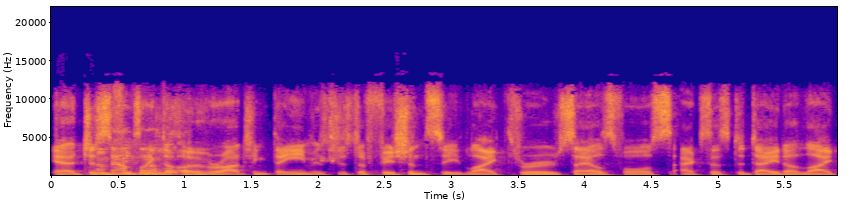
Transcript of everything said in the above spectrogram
Yeah, it just sounds like the overarching theme is just efficiency, like through Salesforce, access to data, like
